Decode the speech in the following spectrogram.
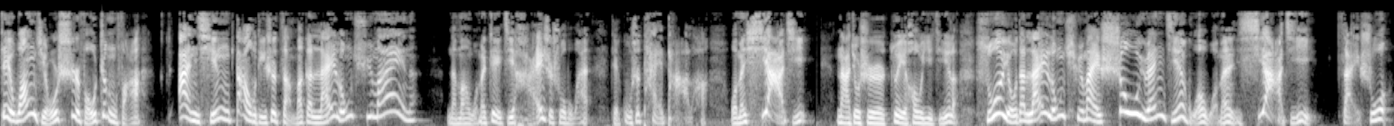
这王九是否正法？案情到底是怎么个来龙去脉呢？那么我们这集还是说不完，这故事太大了哈。我们下集。那就是最后一集了，所有的来龙去脉、收圆结果，我们下集再说。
